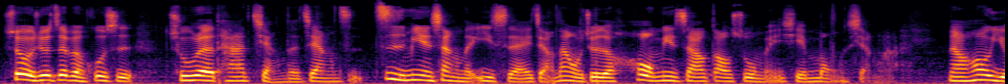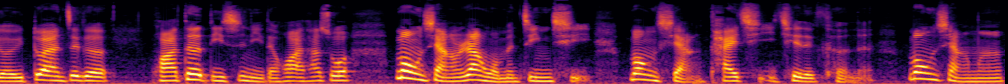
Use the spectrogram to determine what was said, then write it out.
所以我觉得这本故事除了他讲的这样子字面上的意思来讲，那我觉得后面是要告诉我们一些梦想啦。然后有一段这个华特迪士尼的话，他说：“梦想让我们惊奇，梦想开启一切的可能，梦想呢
